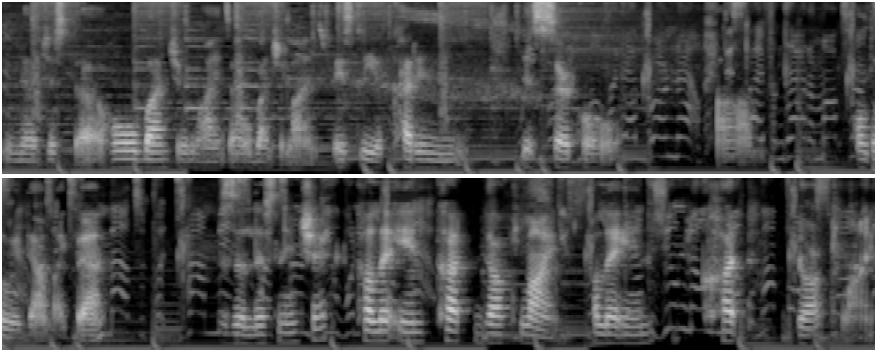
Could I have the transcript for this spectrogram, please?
You know just a whole bunch of lines a whole bunch of lines. Basically you're cutting this circle um, all the way down like that is a listening check. Color in cut dark line. Color in cut dark line.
